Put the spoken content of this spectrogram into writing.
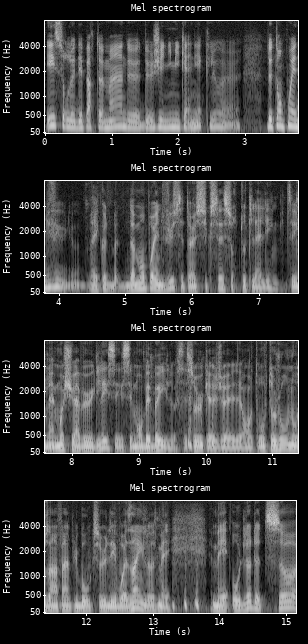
et, sur le département de, génie mécanique, euh, de ton point de vue? Ben, écoute, de mon point de vue, c'est un succès sur toute la ligne. Ben, moi, je suis aveuglé, c'est mon bébé. C'est sûr que je, on trouve toujours nos enfants plus beaux que ceux des voisins, là, mais, mais au-delà de ça,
